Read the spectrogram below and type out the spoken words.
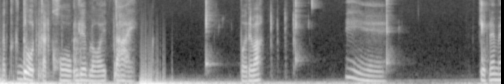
แล้วก็โดดกัดคอกูเรียบร้อย ตาย เปิดได้ปะเอ๊ะเก็บได้ไหม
